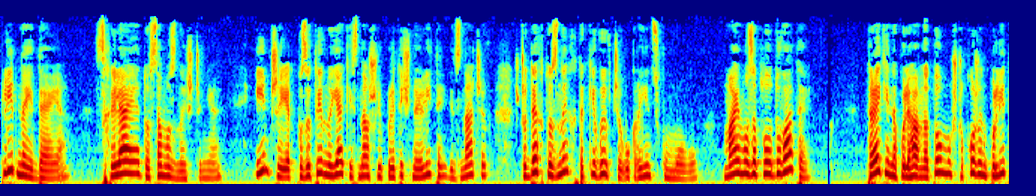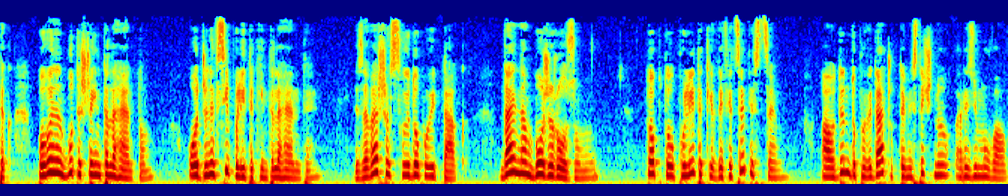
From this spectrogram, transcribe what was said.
Плідна ідея, схиляє до самознищення. Інший, як позитивну якість нашої політичної еліти, відзначив, що дехто з них таки вивчив українську мову. Маємо заплодувати? Третій наполягав на тому, що кожен політик повинен бути ще інтелігентом. Отже, не всі політики інтелігенти. І завершив свою доповідь так: Дай нам Боже розуму. Тобто у політиків дефіцит із цим. А один доповідач оптимістично резюмував:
